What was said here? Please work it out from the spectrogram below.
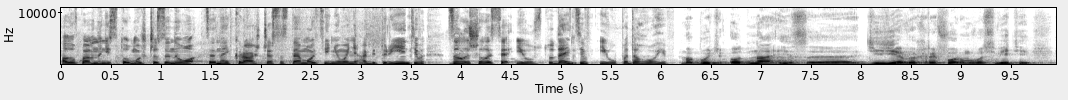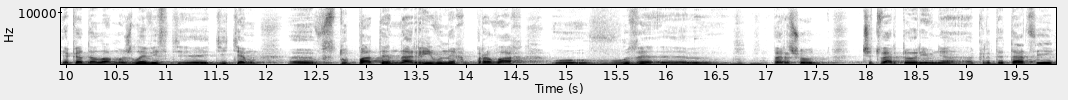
Але впевненість в тому, що ЗНО – це найкраща система оцінювання абітурієнтів, залишилася і у студентів, і у педагогів. Мабуть, одна із е, дієвих реформ в освіті, яка дала можливість е, дітям е, вступати на рівних правах у вузи е, першого четвертого рівня акредитації,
